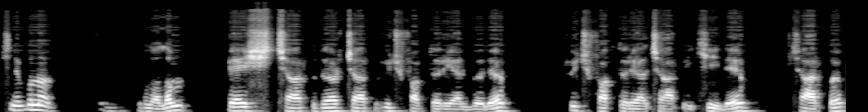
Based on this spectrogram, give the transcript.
şimdi bunu bulalım 5 çarpı 4 çarpı 3 faktöriyel bölü 3 faktöriyel çarpı 2 idi çarpı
